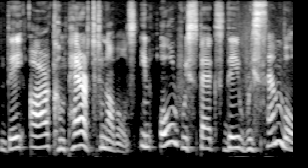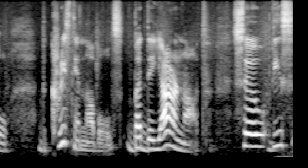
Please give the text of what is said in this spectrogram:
They are compared to nobles. In all respects, they resemble the Christian nobles, but they are not. So this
